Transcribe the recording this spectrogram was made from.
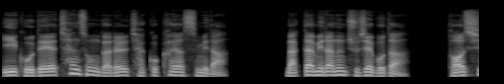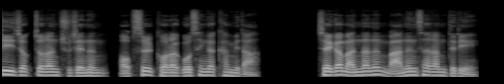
이 고대의 찬송가를 작곡하였습니다. 낙담이라는 주제보다 더 시의적절한 주제는 없을 거라고 생각합니다. 제가 만나는 많은 사람들이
